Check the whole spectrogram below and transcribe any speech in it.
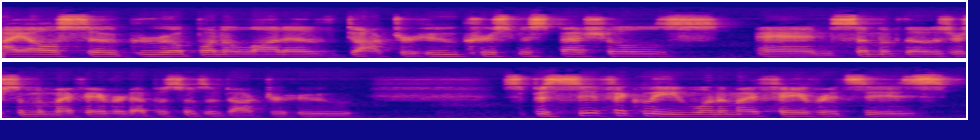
I also grew up on a lot of Doctor Who Christmas specials, and some of those are some of my favorite episodes of Doctor Who. Specifically, one of my favorites is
